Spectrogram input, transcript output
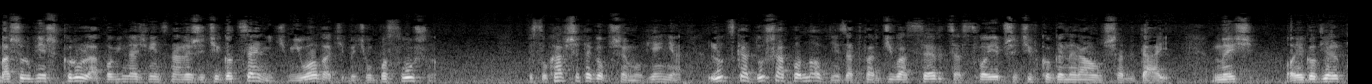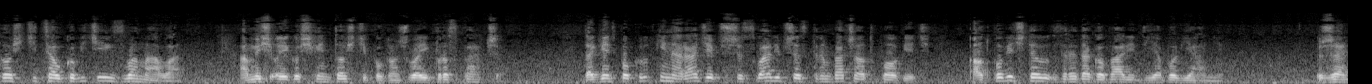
Masz również króla, powinnaś więc należycie go cenić, miłować i być mu posłuszną. Wysłuchawszy tego przemówienia, ludzka dusza ponownie zatwardziła serca swoje przeciwko generałom Shaddai. Myśl o jego wielkości całkowicie ich złamała, a myśl o jego świętości pogrążyła ich w rozpaczy. Tak więc po krótkiej naradzie przysłali przez trębacza odpowiedź, a odpowiedź tę zredagowali diabolianie, że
